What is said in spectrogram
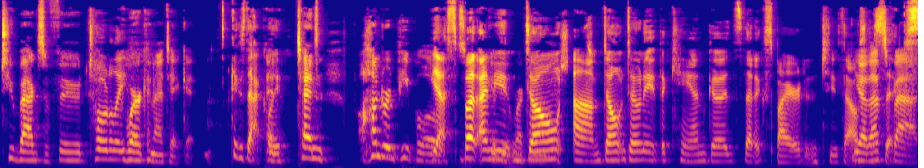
two bags of food. Totally, Where can I take it? exactly. And 10, 100 people. Yes, but I mean, don't um, don't donate the canned goods that expired in two thousand. Yeah, that's bad.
